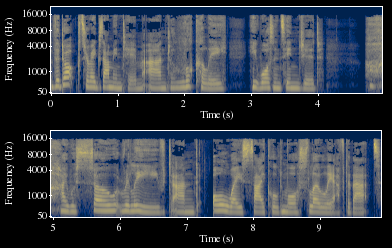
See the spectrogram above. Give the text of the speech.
The doctor examined him, and luckily, he wasn't injured. Oh, I was so relieved and always cycled more slowly after that.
